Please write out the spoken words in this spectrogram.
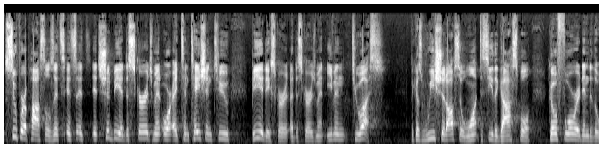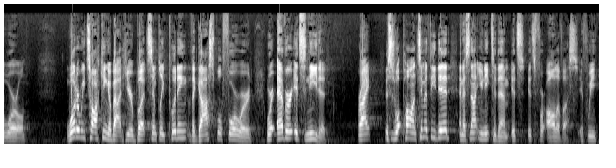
super apostles, it's, it's, it, it should be a discouragement or a temptation to be a, discour- a discouragement even to us, because we should also want to see the gospel go forward into the world. What are we talking about here but simply putting the gospel forward wherever it's needed, right? This is what Paul and Timothy did, and it's not unique to them. It's, it's for all of us if we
